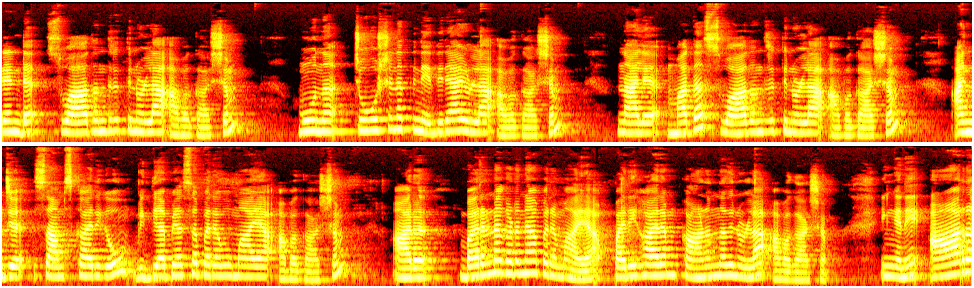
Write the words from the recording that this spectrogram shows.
രണ്ട് സ്വാതന്ത്ര്യത്തിനുള്ള അവകാശം. മൂന്ന് ചൂഷണത്തിനെതിരായുള്ള അവകാശം. നാല് മതസ്വാതന്ത്ര്യത്തിനുള്ള അവകാശം. അഞ്ച് സാംസ്കാരികവും വിദ്യാഭ്യാസപരവുമായ അവകാശം. ആറ് ഭരണഘടനാപരമായ പരിഹാരം കാണുന്നതിനുള്ള അവകാശം. ഇങ്ങനെ ആറ്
